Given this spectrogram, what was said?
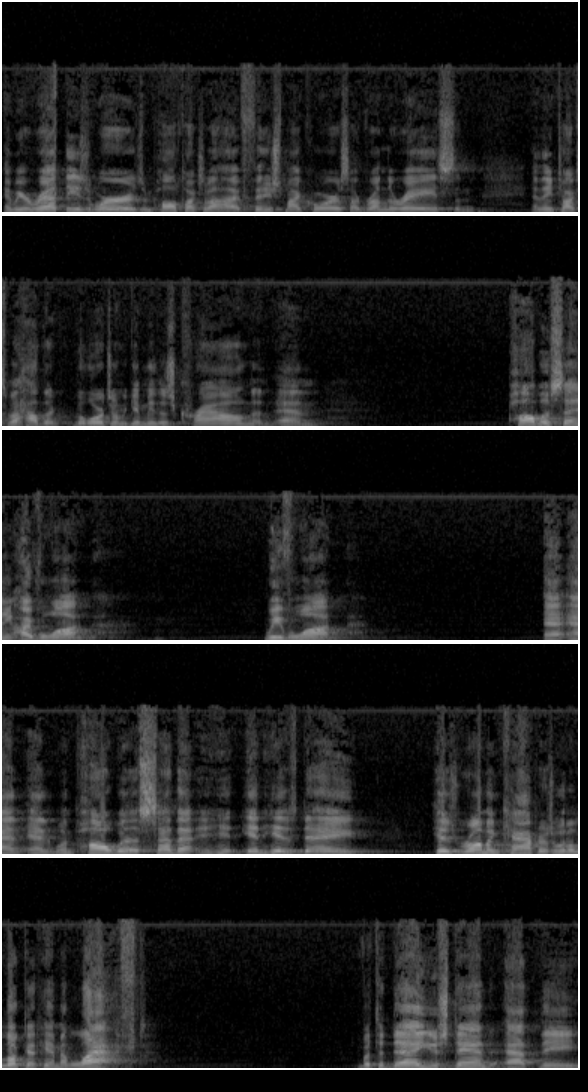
And we read these words, and Paul talks about how I've finished my course, I've run the race, and, and then he talks about how the, the Lord's going to give me this crown. And, and Paul was saying, I've won. We've won. And, and, and when Paul would have said that in his, in his day, his Roman captors would have looked at him and laughed. But today you stand at the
